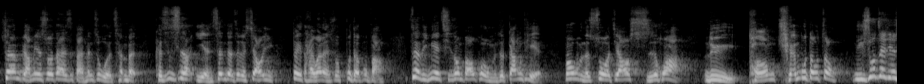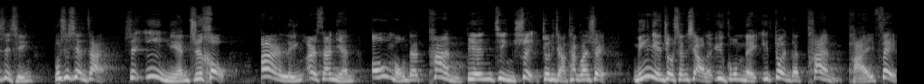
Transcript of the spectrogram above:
虽然表面说大概是百分之五的成本，可是事实上衍生的这个效应，对台湾来说不得不防。这里面其中包括我们的钢铁，包括我们的塑胶、石化、铝、铜，全部都中。你说这件事情不是现在，是一年之后，二零二三年欧盟的碳边境税，就你讲碳关税，明年就生效了，预估每一吨的碳排费。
